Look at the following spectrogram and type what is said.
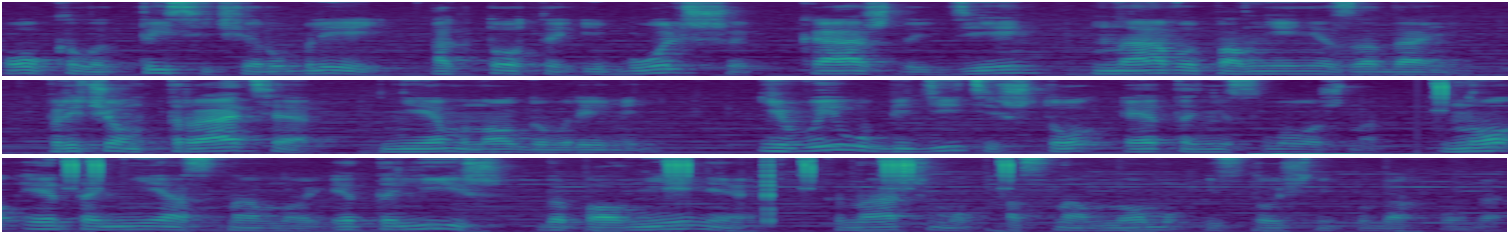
около 1000 рублей, а кто-то и больше каждый день на выполнение заданий. Причем тратя немного времени. И вы убедитесь, что это не сложно. Но это не основной, это лишь дополнение к нашему основному источнику дохода.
